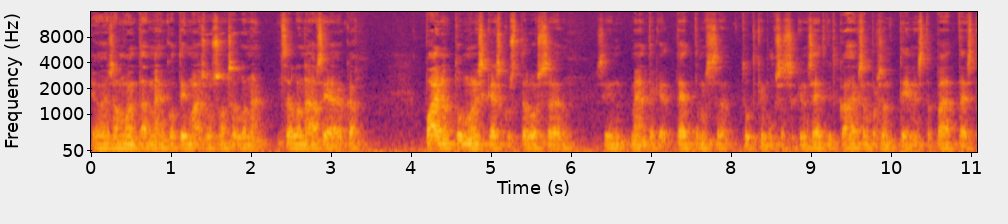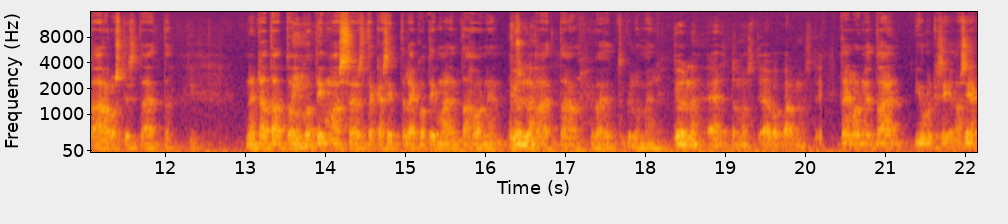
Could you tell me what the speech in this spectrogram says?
Joo, ja samoin tämä meidän kotimaisuus on sellainen, sellainen asia, joka painottuu monissa keskusteluissa. Ja siinä meidän teke, teettämässä tutkimuksessakin 78 prosenttia niistä päättäjistä arvosti sitä, että ne datat on kotimaassa ja sitä käsittelee kotimainen taho, niin Kyllä. uskotaan, että tämä on hyvä juttu kyllä meille. kyllä, ehdottomasti, aivan varmasti. Teillä on jotain julkisia, asia-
